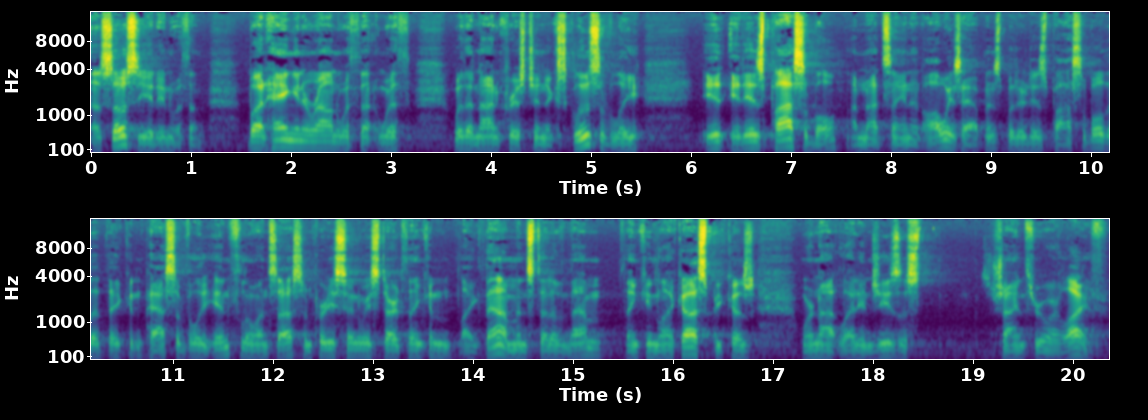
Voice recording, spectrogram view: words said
associating with them? But hanging around with, with, with a non Christian exclusively, it, it is possible. I'm not saying it always happens, but it is possible that they can passively influence us, and pretty soon we start thinking like them instead of them thinking like us because we're not letting Jesus shine through our life.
